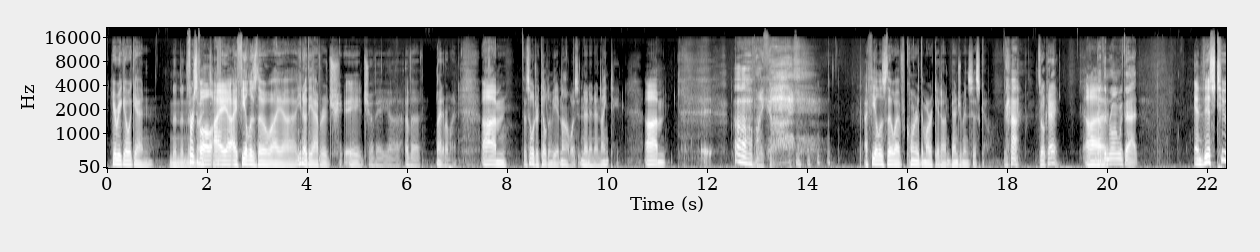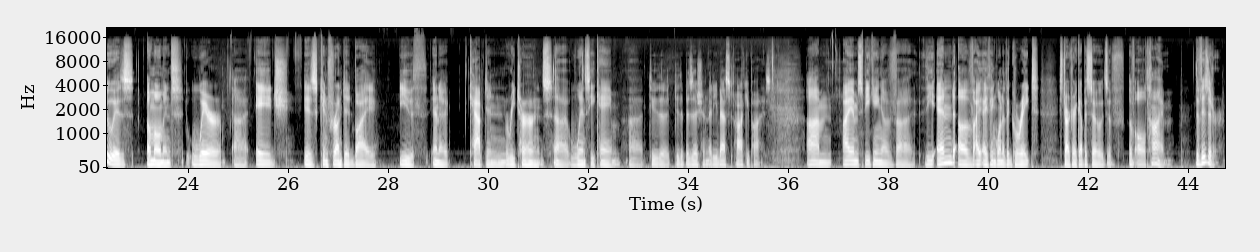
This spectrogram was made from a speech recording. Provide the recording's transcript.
Here we go again. No, no, no, First of all, I uh, I feel as though I uh, you know the average age of a uh, of a no, never mind. Um, the soldier killed in Vietnam was no no no 19. Um, Oh my god. I feel as though I've cornered the market on Benjamin Sisko. It's okay. Uh, Nothing wrong with that. And this too is a moment where uh, age is confronted by youth, in a captain returns uh, whence he came uh, to the to the position that he best occupies. Um, I am speaking of uh, the end of I, I think one of the great Star Trek episodes of of all time, The Visitor,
